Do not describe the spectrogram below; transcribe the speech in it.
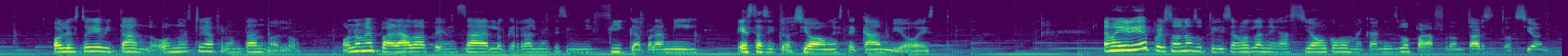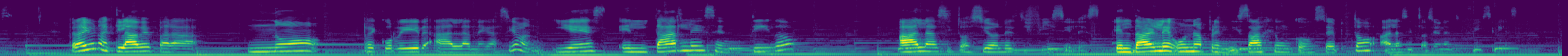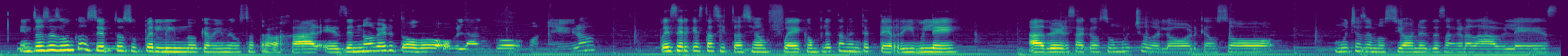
¿O lo estoy evitando? ¿O no estoy afrontándolo? ¿O no me he parado a pensar lo que realmente significa para mí esta situación, este cambio, este la mayoría de personas utilizamos la negación como mecanismo para afrontar situaciones, pero hay una clave para no recurrir a la negación y es el darle sentido a las situaciones difíciles, el darle un aprendizaje, un concepto a las situaciones difíciles. Entonces un concepto súper lindo que a mí me gusta trabajar es de no ver todo o blanco o negro, Puede ser que esta situación fue completamente terrible, adversa, causó mucho dolor, causó muchas emociones desagradables.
